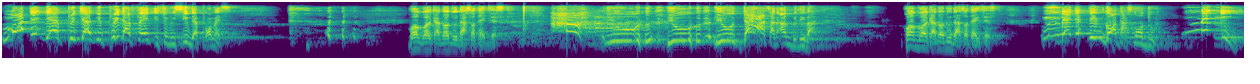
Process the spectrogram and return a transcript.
Modern day preachers, we preach that faith is to receive the promise. what God cannot do does not exist. Ah, you, you, you die as an unbeliever. What God cannot do does not exist. Many things God does not do. Many.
